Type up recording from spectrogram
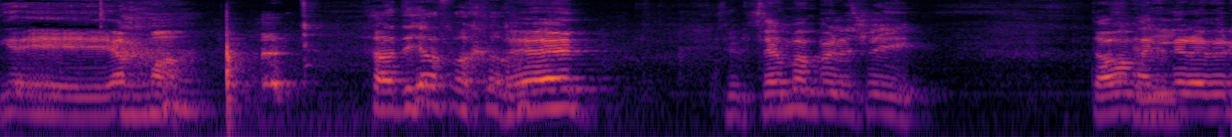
Ye, yapma. Hadi yap bakalım. evet. Sevmem böyle şeyi. Tamam 50 lira vereyim.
